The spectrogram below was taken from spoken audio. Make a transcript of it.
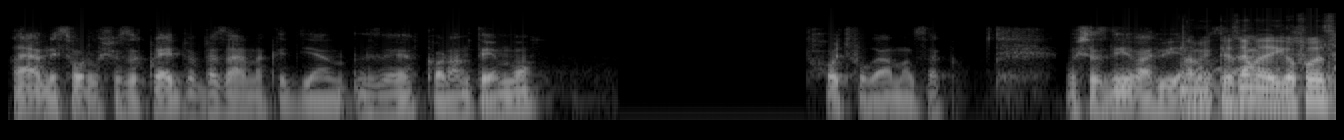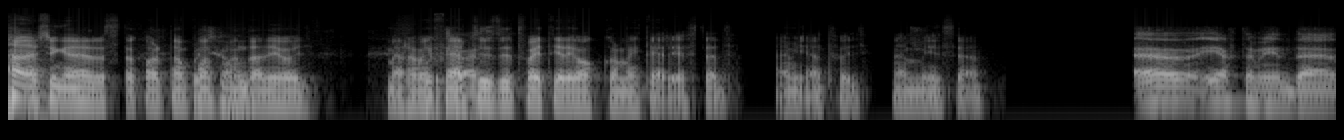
ha elmész orvoshoz, akkor egyből bezárnak egy ilyen azért, karanténba. Hogy fogalmazzak? Most ez nyilván hülye. Na, ez nem elég a hozzáállás, igen, ezt akartam pont mondani, hogy mert ha meg fertőzött vagy, tényleg akkor megterjeszted, emiatt, hogy nem mész el. Értem én, de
